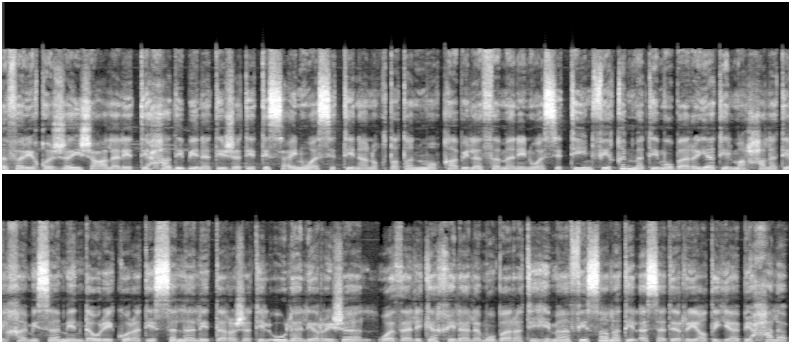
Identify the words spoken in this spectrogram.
فريق الجيش على الاتحاد بنتيجة 69 نقطة مقابل 68 في قمة مباريات المرحلة الخامسة من دور كرة السلة للدرجة الأولى للرجال وذلك خلال مباراتهما في صالة الأسد الرياضية بحلب.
